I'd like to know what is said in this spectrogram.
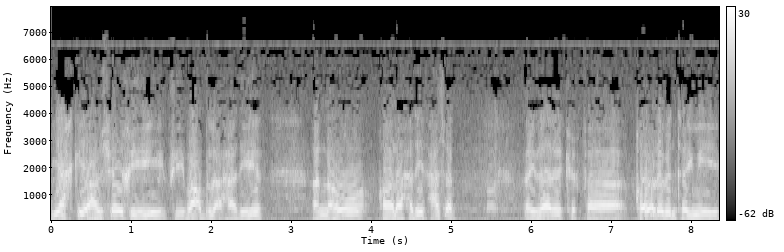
يحكي عن شيخه في بعض الأحاديث أنه قال حديث حسن. لذلك فقول ابن تيمية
